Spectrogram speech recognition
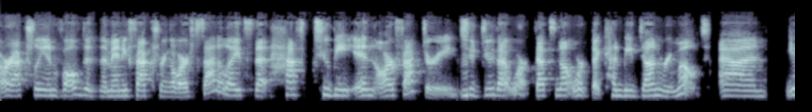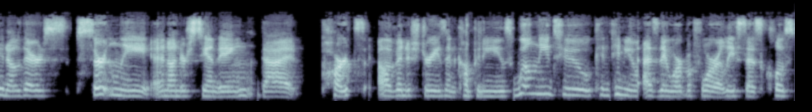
are actually involved in the manufacturing of our satellites that have to be in our factory to to do that work. That's not work that can be done remote. And you know, there's certainly an understanding that parts of industries and companies will need to continue as they were before, at least as close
